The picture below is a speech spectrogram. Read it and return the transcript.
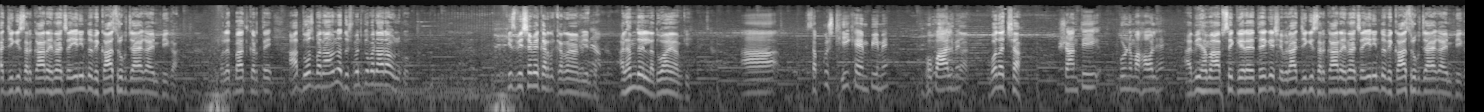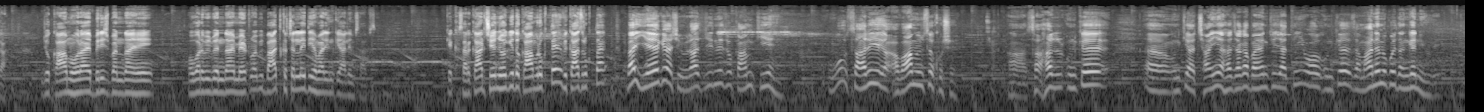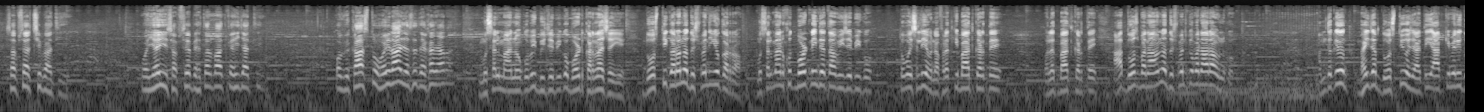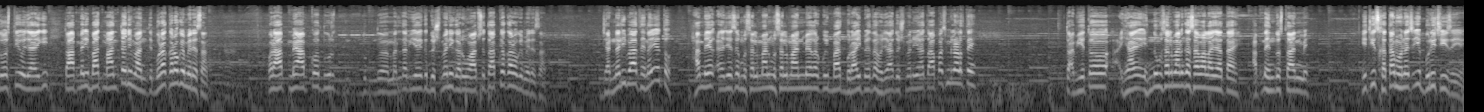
आज जी की सरकार रहना चाहिए नहीं तो विकास रुक जाएगा एमपी का। गलत बात करते हैं। आप दोस्त बनाओ ना दुश्मन क्यों बना रहा हो उनको? किस विषय में कर कर रहे हैं अभी इनको अल्हम्दुलिल्लाह दुआएँ आपकी। आ, सब कुछ ठीक है एमपी में? भोपाल में? बहुत अच्छा। शांतिपूर्ण माहौल है? अभी हम आपसे कह रहे थे कि शिवराज जी की सरकार रहना चाहिए नहीं तो विकास रुक जाएगा एमपी का। जो काम हो रहा है ब्रिज बन रहे हैं ओवर ब्रिज बन रहा है मेट्रो अभी बात चल रही थी हमारी इनके आलिम साहब से। कि सरकार चेंज होगी तो काम रुकते हैं विकास रुकता है। भाई ये है कि शिवराज जी ने जो काम किए हैं वो सारी आवाम उनसे खुश है। हाँ हर उनके अ, उनकी अच्छाइयाँ हर जगह बयान की जाती हैं और उनके ज़माने में कोई दंगे नहीं हुए। सबसे अच्छी बात ये। वो यही सबसे बेहतर बात कही जाती है। और विकास तो हो ही रहा है जैसे देखा जा रहा है। मुसलमानों को भी बीजेपी को वोट करना चाहिए। दोस्ती करो ना दुश्मनी क्यों कर रहा हो? मुसलमान खुद वोट नहीं देता बीजेपी को। तो वो इसलिए नफरत की बात करते, गलत बात करते। हैं आप दोस्त बनाओ ना, दुश्मन क्यों बना रहा हो उनको? हम तो कहते भाई जब दोस्ती हो जाती है आपकी मेरी दोस्ती हो जाएगी तो आप मेरी बात मानते हो नहीं मानते? बुरा करोगे मेरे साथ? और आप, मैं आपको दूर मतलब ये है कि दुश्मनी करूँ, आपसे तो आप क्या करोगे मेरे साथ? जनरली बात है ना ये तो। हम एक, जैसे मुसलमान मुसलमान में अगर कोई बात बुराई पैदा हो जाए, दुश्मनी हो जाए तो आपस में लड़ते। हैं तो अब ये तो यहाँ हिंदू मुसलमान का सवाल आ जाता है, अपने हिंदुस्तान में। ये चीज़ ख़त्म होना चाहिए बुरी चीज़ है ये।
